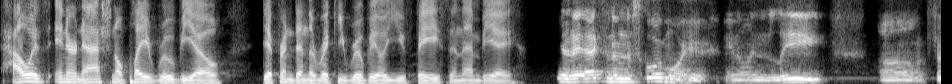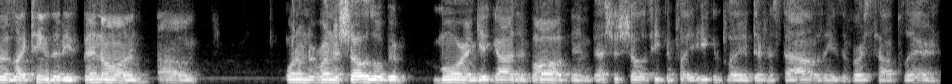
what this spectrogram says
how is international play Rubio different than the Ricky Rubio you face in the NBA? Yeah, they're asking him to score more here. You know, in the league, um, feels like teams that he's been on um, want him to run the show a little bit more and get guys involved. And that just shows he can play. He can play in different styles, and he's a versatile player. And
